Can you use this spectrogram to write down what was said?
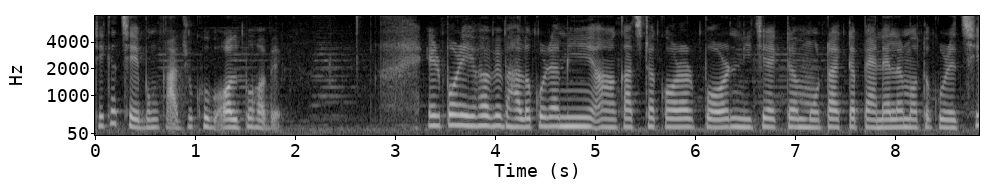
ঠিক আছে? এবং কাজও খুব অল্প হবে। এরপর এভাবে ভালো করে আমি কাজটা করার পর নিচে একটা মোটা একটা প্যানেলের মতো করেছি।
